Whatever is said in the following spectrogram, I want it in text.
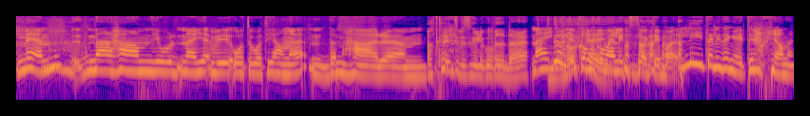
Men när han gjorde, när vi återgår till Janne, den här ehm, Jag tänkte vi skulle gå vidare. Nej, Men det kommer okej. komma en liten sak till bara. Liten, liten grej till Janne.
